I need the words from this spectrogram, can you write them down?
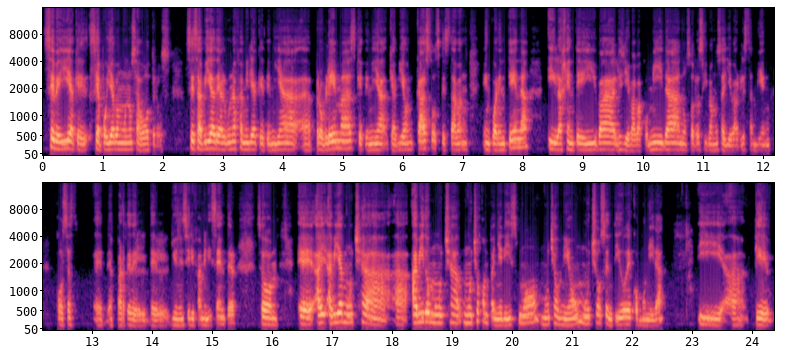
se veía que se apoyaban unos a otros se sabía de alguna familia que tenía ah, problemas, que, tenía, que había casos que estaban en cuarentena y la gente iba, les llevaba comida, nosotros íbamos a llevarles también cosas eh, aparte del, del, Union City Family Center. So, eh, había mucha, ha, ha habido mucha, mucho compañerismo, mucha unión, mucho sentido de comunidad y uh, que,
